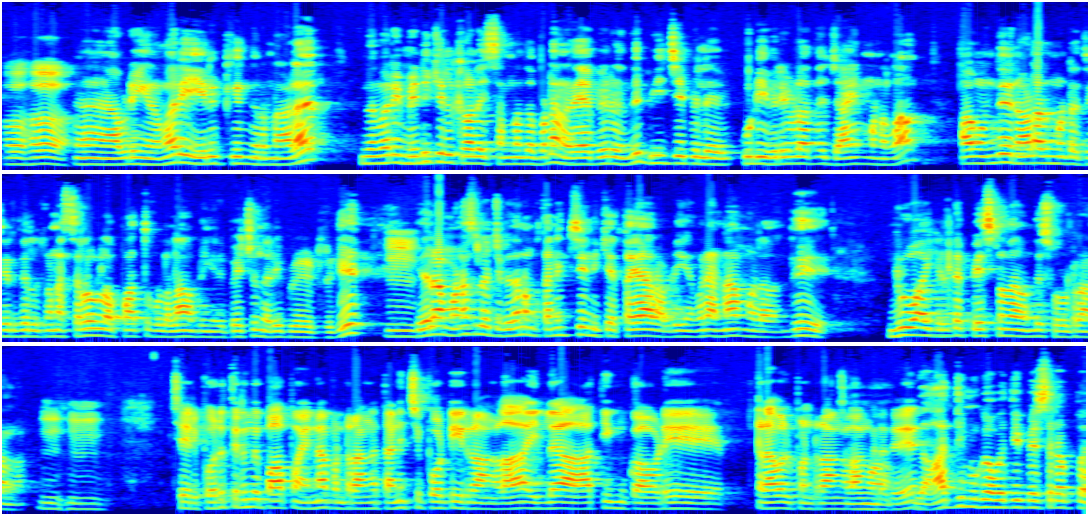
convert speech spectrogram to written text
ஓஹோ. அப்படிங்கிற மாதிரி இருக்குங்கிறனால இந்த மாதிரி மெடிக்கல் காலேஜ் சம்மந்தப்பட்ட நிறைய பேர் வந்து பிஜேபியில் கூடிய விரைவில் வந்து ஜாயின் பண்ணலாம். அவங்க வந்து நாடாளுமன்ற தேர்தலுக்கான செலவுகளை பார்த்துக் கொள்ளலாம் அப்படிங்கிற பேச்சு வந்து அடிப்படையிட்டு இருக்கு. இதெல்லாம் மனசுல வச்சுட்டு தான் நம்ம தனிச்சு நிக்க தயார் அப்படிங்கிற மாதிரி அண்ணாமலை வந்து நிர்வாகிகள்கிட்ட பேசினதா வந்து சொல்றாங்க. சரி பொறுத்திருந்து பார்ப்போம். என்ன பண்றாங்க? தனிச்சு போட்டிடுறாங்களா? இல்ல அதிமுகவோட டிராவல் பண்றாங்களாங்கிறது. அதிமுக பத்தி பேசுறப்ப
